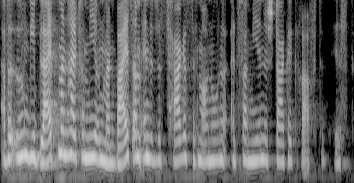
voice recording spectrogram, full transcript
Aber irgendwie bleibt man halt Familie und man weiß am Ende des Tages, dass man auch nur als Familie eine starke Kraft ist.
